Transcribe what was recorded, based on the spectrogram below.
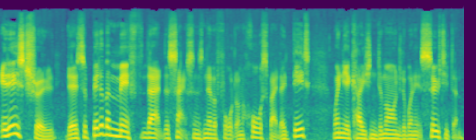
It is true. There's a bit of a myth that the Saxons never fought on horseback. They did when the occasion demanded or when it suited them,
